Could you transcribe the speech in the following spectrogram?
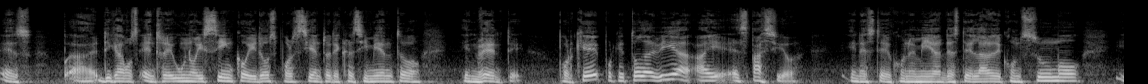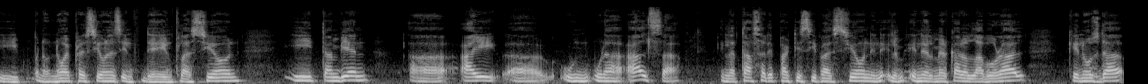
es, uh, digamos, entre 1 y 5 y 2% de crecimiento en 20. ¿Por qué? Porque todavía hay espacio en esta economía desde el lado de consumo y bueno, no hay presiones de inflación y también uh, hay uh, un, una alza en la tasa de participación en en el, mercado laboral que nos da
